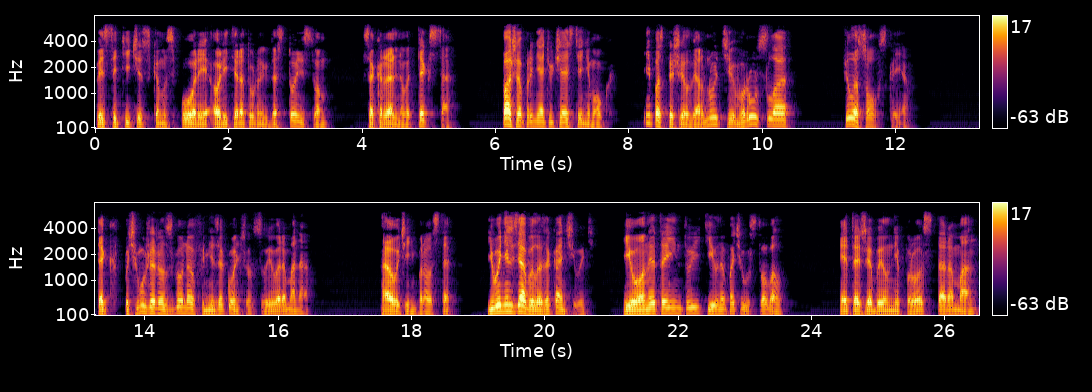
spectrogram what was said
в эстетическом споре о литературных достоинствах сакрального текста Паша принять участие не мог и поспешил вернуть в русло философское. Так почему же Разгонов не закончил своего романа? А очень просто. Его нельзя было заканчивать, и он это интуитивно почувствовал. Это же был не просто роман,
